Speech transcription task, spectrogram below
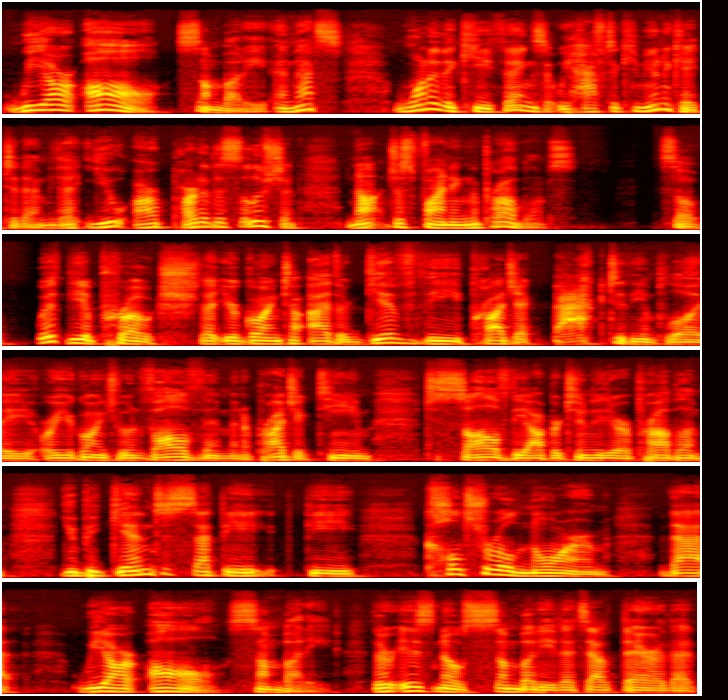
We are all somebody. And that's one of the key things that we have to communicate to them that you are part of the solution, not just finding the problems. So, with the approach that you're going to either give the project back to the employee or you're going to involve them in a project team to solve the opportunity or problem, you begin to set the, the cultural norm that we are all somebody. There is no somebody that's out there that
